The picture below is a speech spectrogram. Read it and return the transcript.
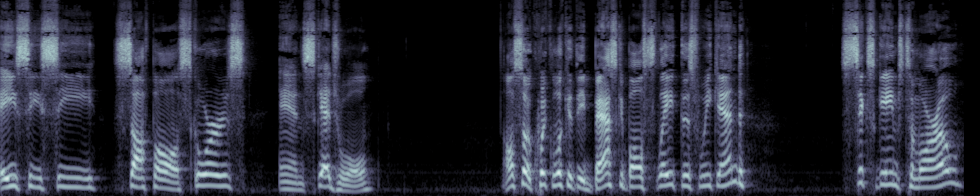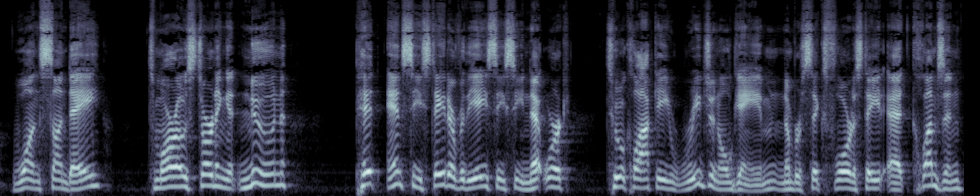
ACC softball scores and schedule. Also, a quick look at the basketball slate this weekend. Six games tomorrow, one Sunday. Tomorrow, starting at noon, Pitt, NC State over the ACC network. Two o'clock, a regional game, number six Florida State at Clemson.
